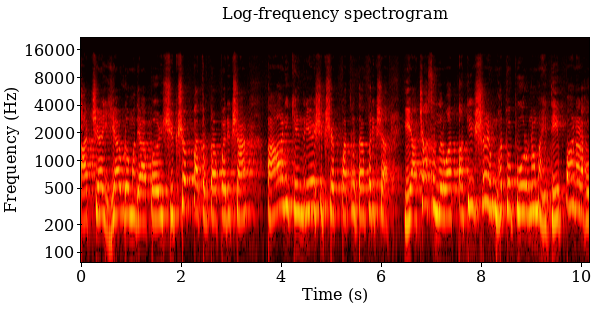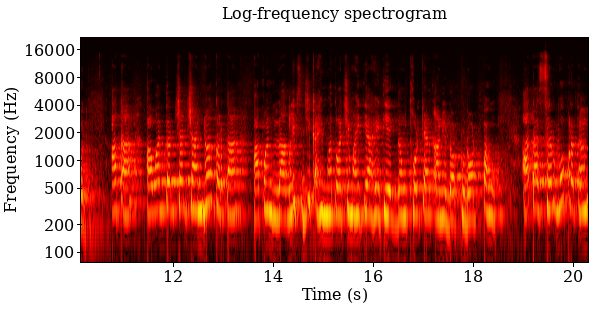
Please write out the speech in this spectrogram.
आजच्या ह्या व्हिडिओमध्ये आपण शिक्षक पात्रता परीक्षा आणि केंद्रीय शिक्षक पात्रता परीक्षा याच्या संदर्भात अतिशय महत्त्वपूर्ण माहिती पाहणार आहोत. आता अवांतर चर्चा न करता आपण लागलीच जी काही महत्त्वाची माहिती आहे ती एकदम थोडक्यात आणि डॉट टू डॉट पाहू. आता सर्वप्रथम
